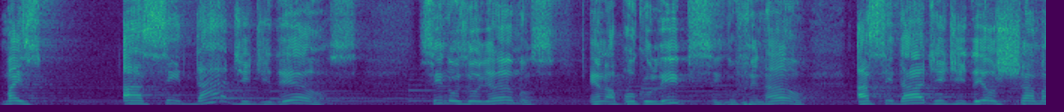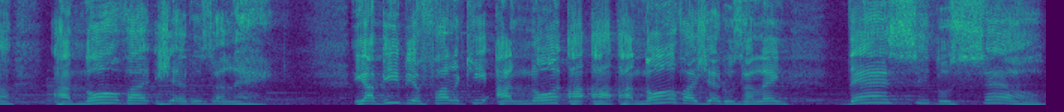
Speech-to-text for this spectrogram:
mas a cidade de Deus, se nós olhamos em Apocalipse, no final, a cidade de Deus chama a Nova Jerusalém. E a Bíblia fala que a, no, a, a, a Nova Jerusalém desce do céu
